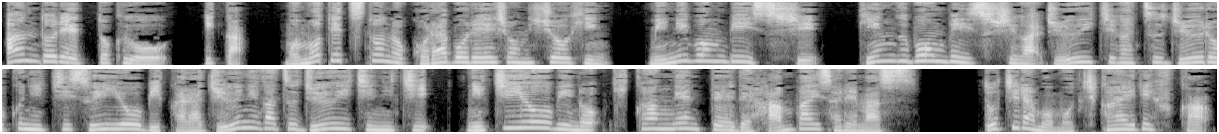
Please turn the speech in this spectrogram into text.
アンドレッドクオー、以下、桃鉄とのコラボレーション商品、ミニボンビーすし、キングボンビーすしが11月16日水曜日から12月11日、日曜日の期間限定で販売されます。どちらも持ち帰り不可。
